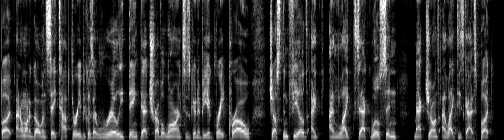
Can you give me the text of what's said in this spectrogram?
but I don't want to go and say top three because I really think that Trevor Lawrence is going to be a great pro. Justin Fields, I, I like Zach Wilson, Mac Jones. I like these guys, but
